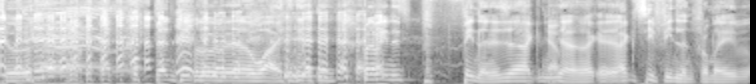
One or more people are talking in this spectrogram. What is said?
to then people would uh, why. but I mean, it's Finland. It's, uh, I can, Yeah. yeah, I, I can see Finland from my uh,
